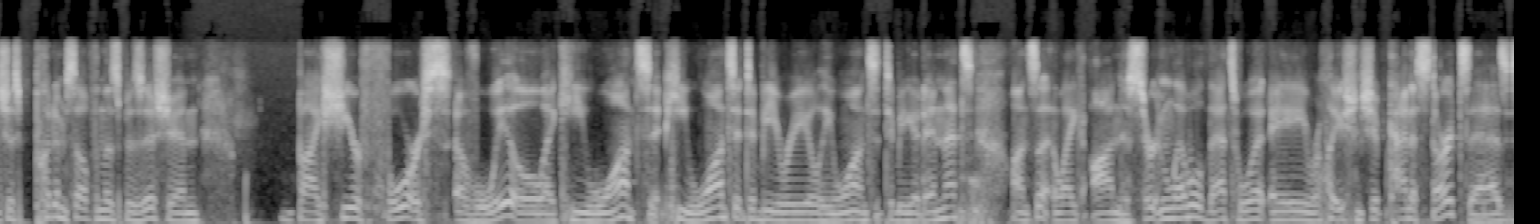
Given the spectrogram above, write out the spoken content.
just put himself in this position by sheer force of will like he wants it. He wants it to be real. He wants it to be good. And that's on like on a certain level that's what a relationship kind of starts as.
